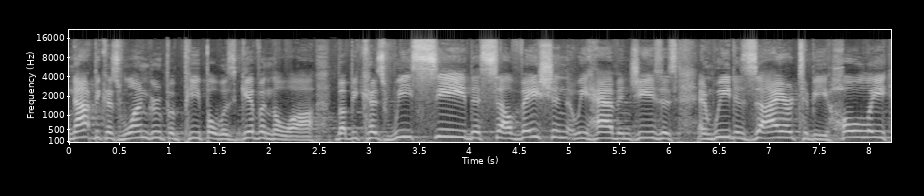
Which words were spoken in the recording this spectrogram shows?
not because one group of people was given the law, but because we see the salvation that we have in Jesus and we desire to be holy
